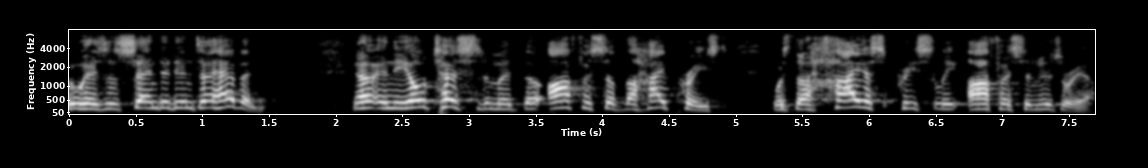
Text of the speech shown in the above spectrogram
who has ascended into heaven. Now, in the Old Testament, the office of the high priest was the highest priestly office in Israel.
